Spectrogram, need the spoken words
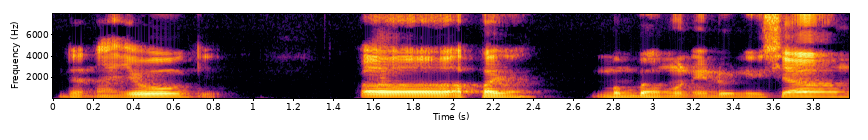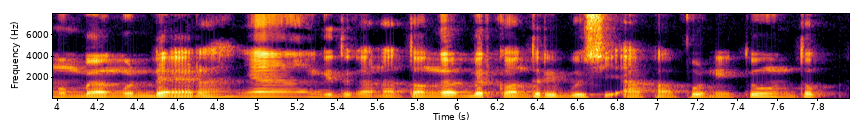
dan ayo gitu, uh, apa ya membangun Indonesia membangun daerahnya gitu kan atau enggak berkontribusi apa pun itu untuk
